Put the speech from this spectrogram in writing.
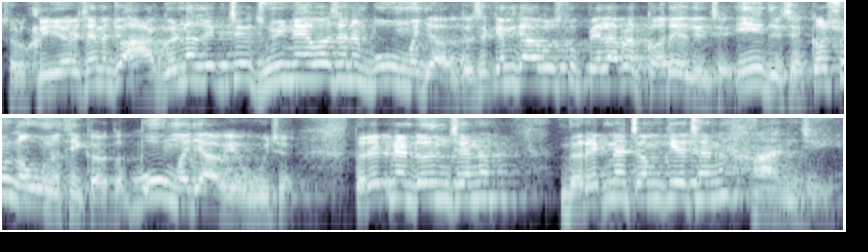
ચલો ક્લિયર છે ને? જો આગળના લેક્ચર જોઈને આવ્યા છે ને, બહુ મજા આવતી હશે. કેમ કે આ વસ્તુ પહેલા આપણે કરેલી છે. એ જ છે. કશું નવું નથી કરતો. બહુ મજા આવે એવું છે. દરેકને ડન છે ને? દરેકને ચમકે છે ને? હાંજી.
